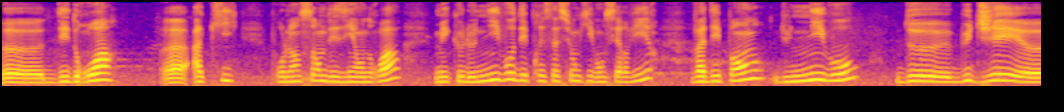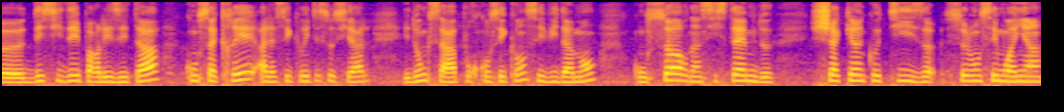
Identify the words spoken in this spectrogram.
des droits acquis pour l'ensemble des ayants droit, mais que le niveau des prestations qui vont servir va dépendre du niveau de budget euh, décidé par les États consacré à la sécurité sociale. Et donc ça a pour conséquence évidemment qu'on sort d'un système de chacun cotise selon ses moyens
